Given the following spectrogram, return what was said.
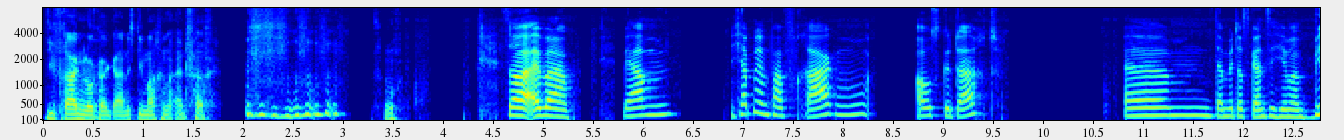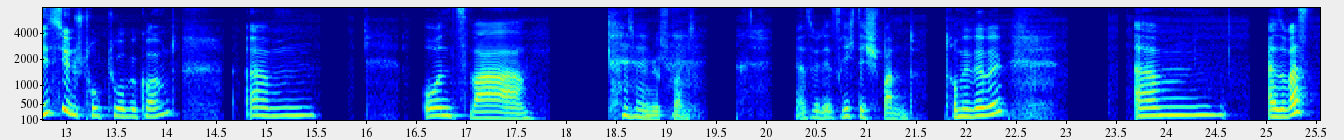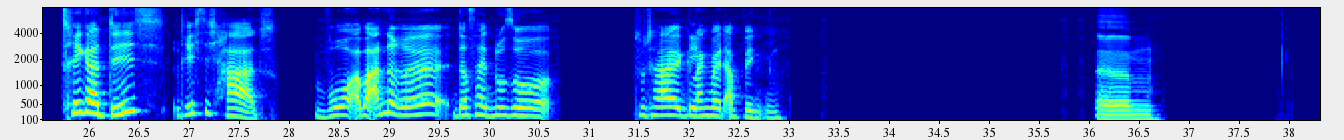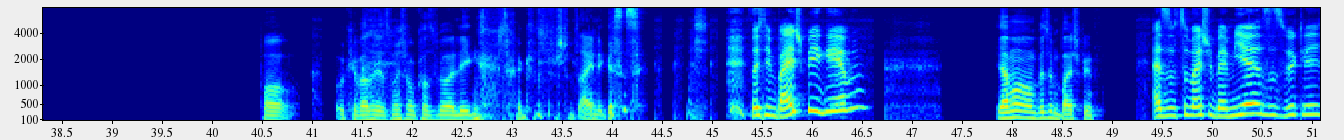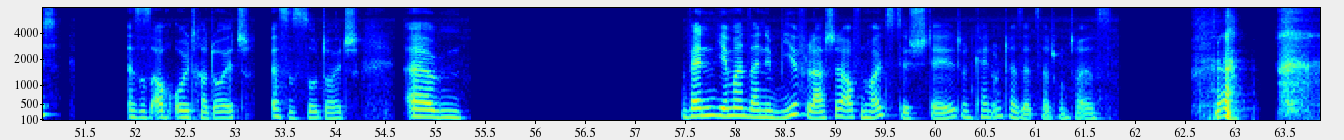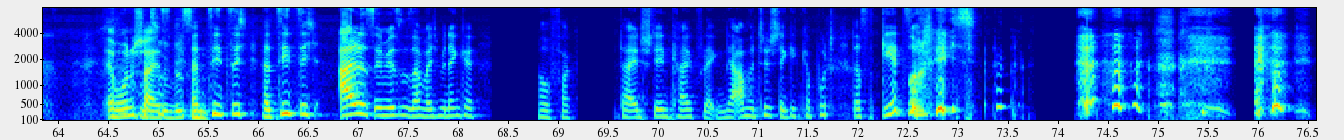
Die fragen locker gar nicht, die machen einfach. So. so, aber wir haben, ich habe mir ein paar Fragen ausgedacht, ähm, damit das Ganze hier mal ein bisschen Struktur bekommt. Ähm, und zwar, Bin gespannt. das wird jetzt richtig spannend. Trommelwirbel. Ähm, also was triggert dich richtig hart, wo aber andere das halt nur so total gelangweilt abwinken? Ähm. Boah, okay, warte, jetzt muss ich mal kurz überlegen. da gibt es bestimmt einiges. Soll ich dir ein Beispiel geben? Ja, mach mal bitte ein Beispiel. Also zum Beispiel bei mir ist es wirklich, es ist auch ultra deutsch. Es ist so deutsch. Ähm, wenn jemand seine Bierflasche auf den Holztisch stellt und kein Untersetzer drunter ist. Äh, ohne Scheiß. Da zieht, sich, da zieht sich alles in mir zusammen, weil ich mir denke, oh fuck, da entstehen Kalkflecken. Der arme Tisch, der geht kaputt. Das geht so nicht.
